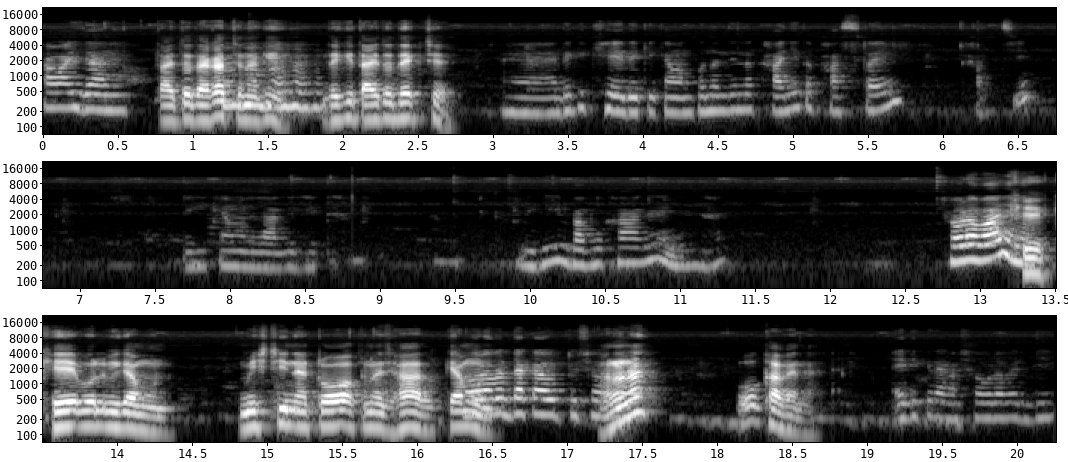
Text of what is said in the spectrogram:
সবাই জানে। তাই তো দেখাচ্ছে নাকি? দেখি তাই তো দেখছে। হ্যাঁ দেখি খেয়ে দেখি কেমন। কোনো দিনও খাইনি তো ফার্স্ট টাইম খাচ্ছি। দেখি কেমন লাগে খেতে। দেখি বাবু খাওয়া আগে সৌরভ আয়। খেয়ে খেয়ে বলবি কেমন? মিষ্টি না টক না ঝাল কেমন? ভালো না? ও খাবে না। এদিকে দেখা সৌরভের দিই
